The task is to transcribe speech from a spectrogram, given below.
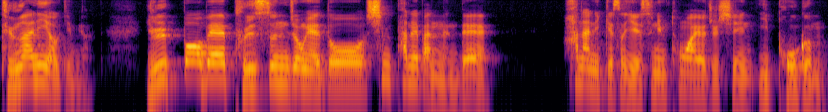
등한히 여기면 율법의 불순종에도 심판을 받는데 하나님께서 예수님 통하여 주신 이 복음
